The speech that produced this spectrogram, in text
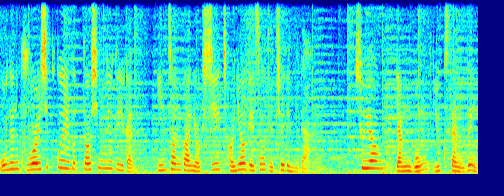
오는 9월 19일부터 16일간 인천광역시 전역에서 개최됩니다. 수영, 양궁, 육상 등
